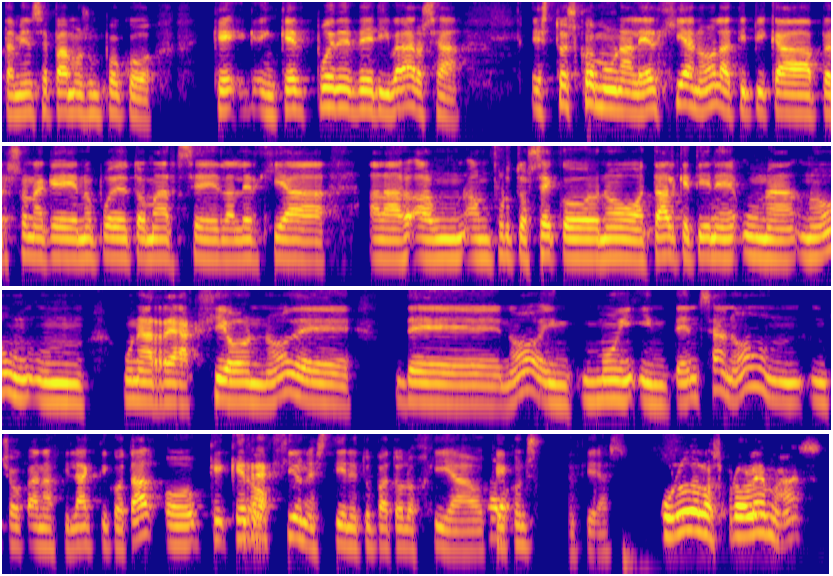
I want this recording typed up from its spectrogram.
también sepamos un poco qué, en qué puede derivar? O sea, esto es como una alergia, ¿no? La típica persona que no puede tomarse la alergia a, un, fruto seco, ¿no? Tal, que tiene una, una reacción, ¿no? De, ¿no? muy intensa, ¿no? Un, shock anafiláctico tal, o qué, reacciones tiene tu patología o qué consecuencias. Uno de los problemas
